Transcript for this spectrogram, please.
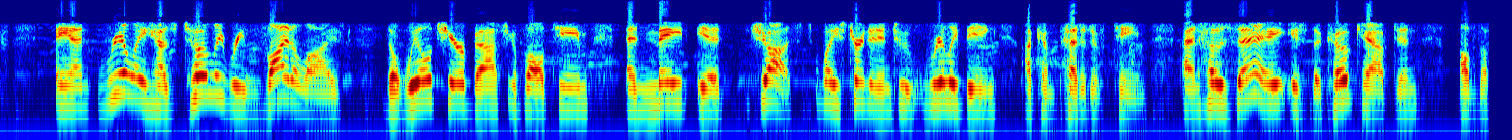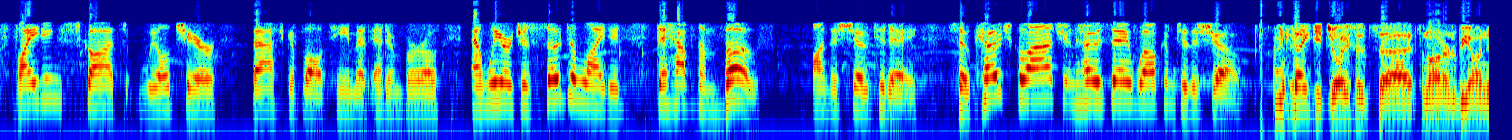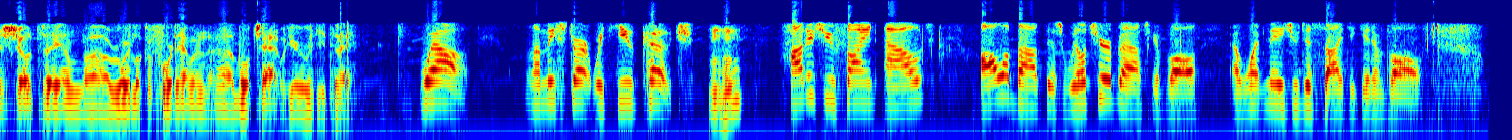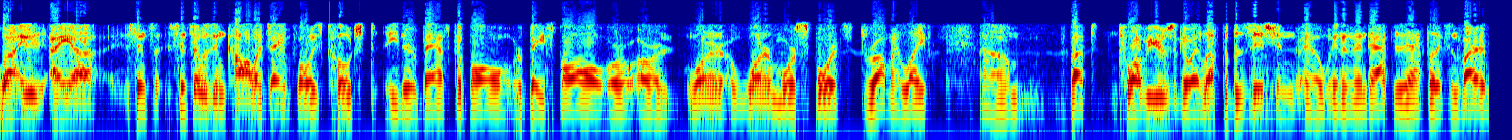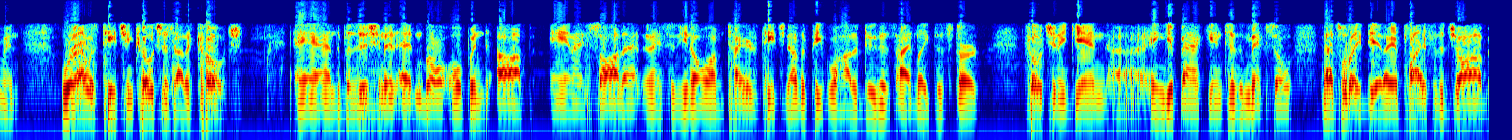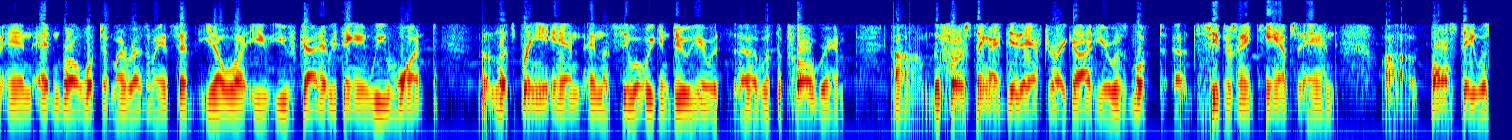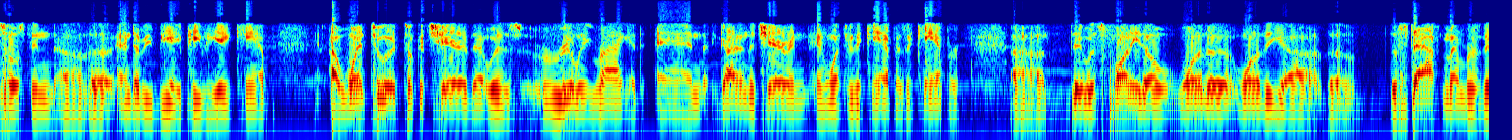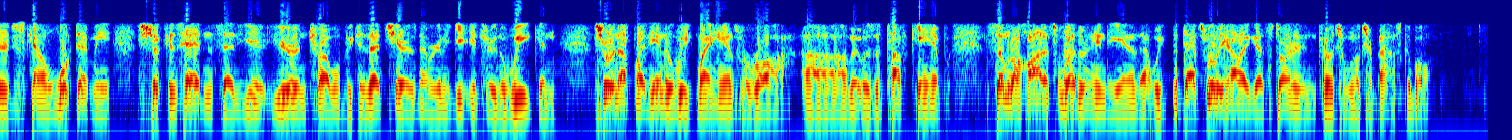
and really has totally revitalized the wheelchair basketball team and made it just, well, he's turned it into really being a competitive team. And Jose is the co-captain of the Fighting Scots wheelchair basketball team at Edinboro, And we are just so delighted to have them both on the show today. So, Coach Glatch and Jose, welcome to the show. Well, thank you, Joyce. It's uh, it's an honor to be on your show today. I'm uh, really looking forward to having a little chat here with you today. Well, let me start with you, Coach. Mm-hmm. How did you find out all about this wheelchair basketball, and what made you decide to get involved? Well, uh, since since I was in college, I've always coached either basketball or baseball or one or one or more sports throughout my life. Um, about 12 years ago, I left a position uh, in an adapted athletics environment where I was teaching coaches how to coach. And the position at Edinboro opened up, and I saw that, and I said, you know, I'm tired of teaching other people how to do this. I'd like to start coaching again uh, and get back into the mix. So that's what I did. I applied for the job, and Edinboro looked at my resume and said, you know what, you, you've got everything we want. Uh, let's bring you in, and let's see what we can do here with uh, with the program. Um, the first thing I did after I got here was look uh, to see if there's any camps, and uh, Ball State was hosting uh, the NWBA PVA camp. I went to it, took a chair that was really ragged, and got in the chair and, and went through the camp as a camper. Uh, it was funny though. One of the one of the uh, the the staff members there just kind of looked at me, shook his head, and said, you, "You're in trouble because that chair is never going to get you through the week." And sure enough, by the end of the week, my hands were raw. Um, it was a tough camp, some of the hottest weather in Indiana that week. But that's really how I got started in coaching wheelchair basketball.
